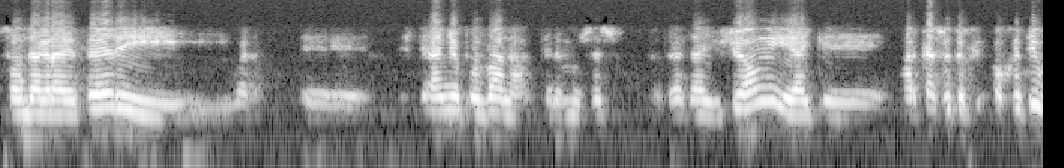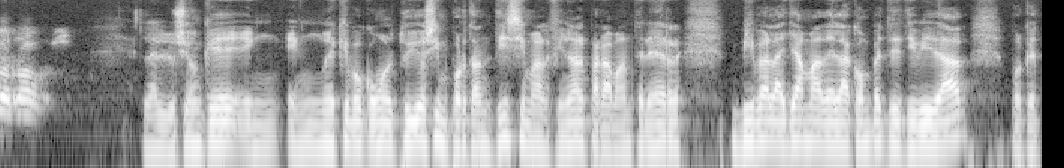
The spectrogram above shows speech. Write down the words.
son de agradecer y, bueno, eh, este año pues van a, tenemos eso, la ilusión y hay que marcarse objetivos nuevos la ilusión que en, un equipo como el tuyo es importantísima al final para mantener viva la llama de la competitividad, porque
